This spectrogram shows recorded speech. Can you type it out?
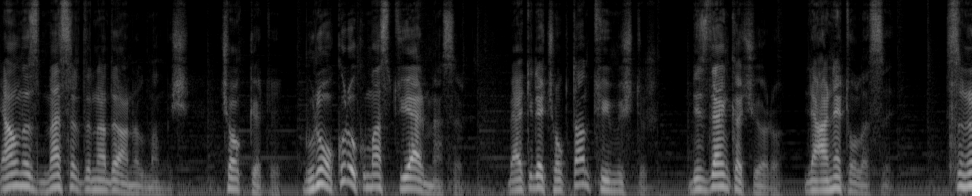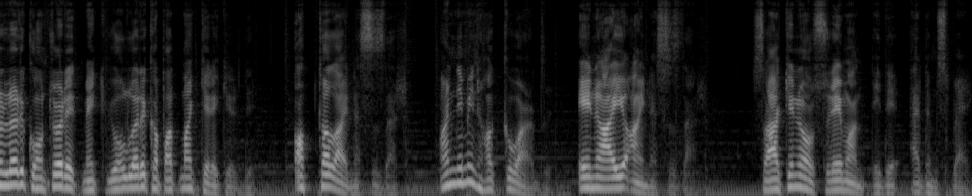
Yalnız Massard'ın adı anılmamış. Çok kötü. Bunu okur okumaz tüyer Massard. Belki de çoktan tüymüştür. Bizden kaçıyor o. Lanet olası. Sınırları kontrol etmek, yolları kapatmak gerekirdi. Aptal aynasızlar. Annemin hakkı vardı. Enayi aynasızlar. Sakin ol Süleyman dedi Adamsberg.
